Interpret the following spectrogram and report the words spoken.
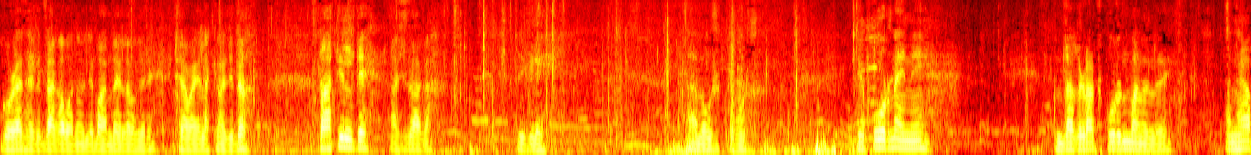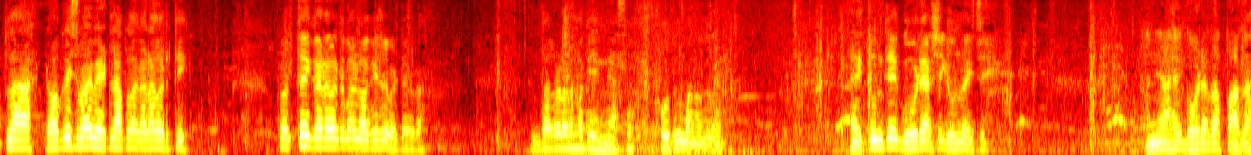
घोड्यांसाठी जागा बनवली बांधायला वगैरे ठेवायला किंवा तिथं राहतील ते अशी जागा. तिकडे हा बघू शकतो रोड हे पूर्ण आहे दगडात कोरून बांधलेलं आहे. आणि आपला डॉगेश बाय भेटला आपल्या गडावरती. प्रत्येक गडावरती मला डॉगेश भेटला दगडांमध्ये ह्यांनी असं खोदून बनवलेलं आहे. इथून ते घोडे असे घेऊन जायचे. आणि आहे घोड्याचा पागा.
